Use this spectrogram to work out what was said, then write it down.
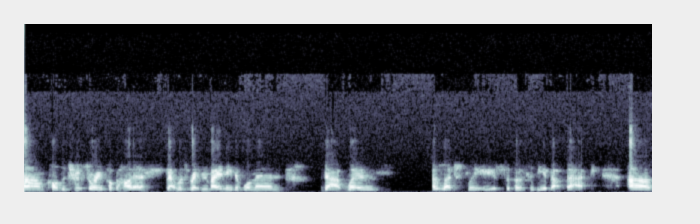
um, called The True Story of Pocahontas that was written by a Native woman that was allegedly supposed to be about that. Um,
